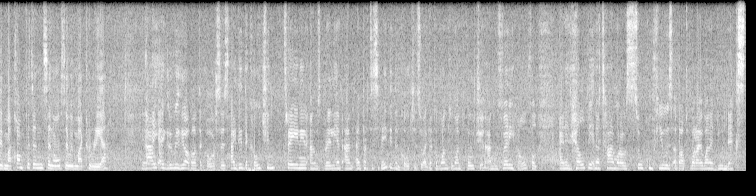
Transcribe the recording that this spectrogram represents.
in my confidence and also in my career. Yeah. I, I, agree with you about the courses. I did the coaching training and it was brilliant and I participated in coaching so I got a one-to-one -one coaching and it was very helpful and it helped me in a time where I was so confused about what I want to do next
